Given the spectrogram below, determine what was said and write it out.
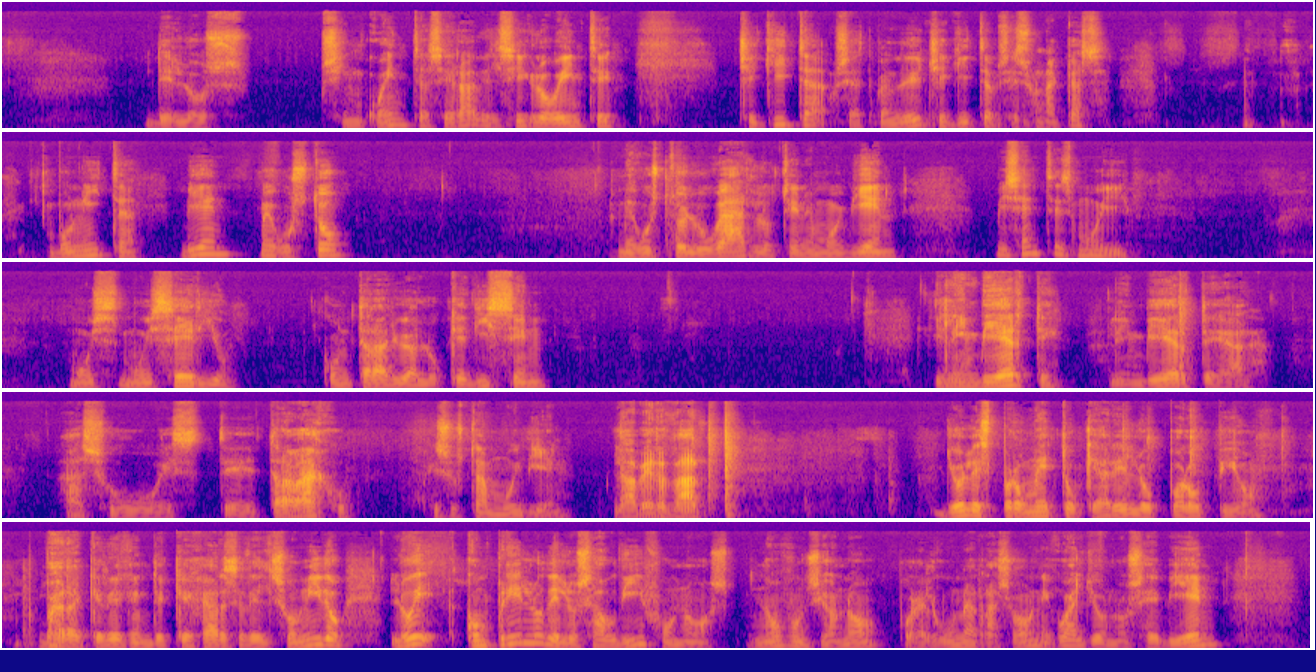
de los 50, será del siglo XX, chiquita, o sea, cuando digo chiquita, pues es una casa. Bonita, bien, me gustó. Me gustó el lugar, lo tiene muy bien. Vicente es muy, muy, muy serio, contrario a lo que dicen. Y le invierte, le invierte a, a su este, trabajo. Eso está muy bien la verdad. Yo les prometo que haré lo propio para que dejen de quejarse del sonido. Lo compré lo de los audífonos, no funcionó por alguna razón, igual yo no sé bien.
